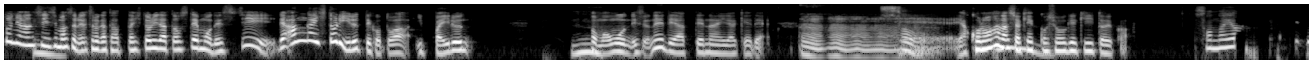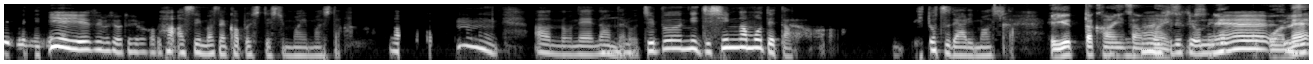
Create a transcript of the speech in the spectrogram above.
当に安心しますよね。それがたった一人だとしてもですし、で、案外一人いるってことはいっぱいいるうんとも思うんですよね。出会ってないだけで。うんうんうんうん。そうえーいや、この話は結構衝撃というか。そのように、いえいえ、すみません、私がかぶっては、あすいません、かぶしてしまいました。あうん。あのね、なんだろう、自分に自信が持てた一つでありました。え言った会員さんナイスですね。ここはね。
